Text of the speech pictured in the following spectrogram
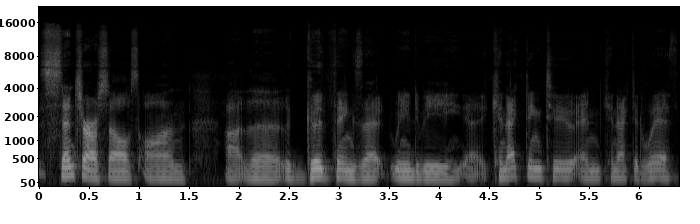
center ourselves on uh, the, the good things that we need to be uh, connecting to and connected with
